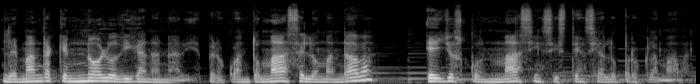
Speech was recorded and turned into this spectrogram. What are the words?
le manda que no lo digan a nadie, pero cuanto más se lo mandaba, ellos con más insistencia lo proclamaban.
